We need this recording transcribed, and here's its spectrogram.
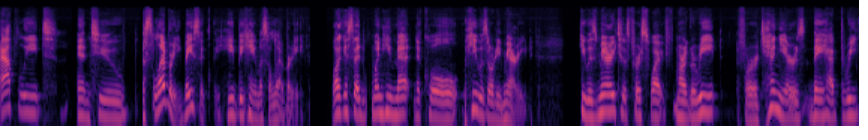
athlete into a celebrity, basically. He became a celebrity. Like I said, when he met Nicole, he was already married. He was married to his first wife, Marguerite, for 10 years. They had three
